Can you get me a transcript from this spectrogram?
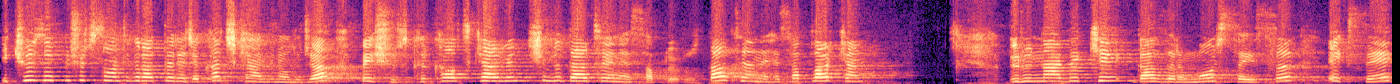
273 santigrat derece kaç Kelvin olacak? 546 Kelvin. Şimdi delta N'yi hesaplıyoruz. Delta N'yi hesaplarken ürünlerdeki gazların mol sayısı eksi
